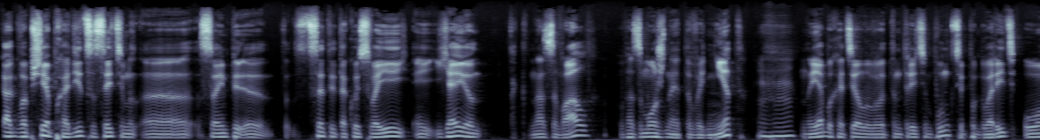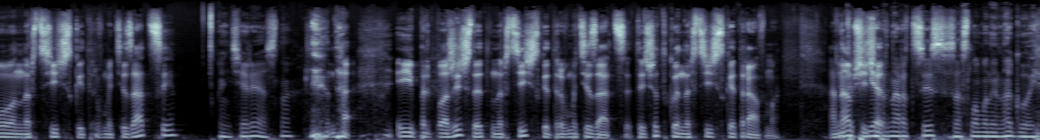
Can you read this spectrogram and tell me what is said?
как вообще обходиться с этим, э, своим, э, с этой такой своей, э, я ее так назвал, возможно, этого нет, Мгм. но я бы хотел в этом третьем пункте поговорить о нарциссической травматизации, Интересно. да, и предположить, что это нарциссическая травматизация. То есть что такое нарциссическая травма? Она Это вообще Пьер Нарцисс со сломанной ногой.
